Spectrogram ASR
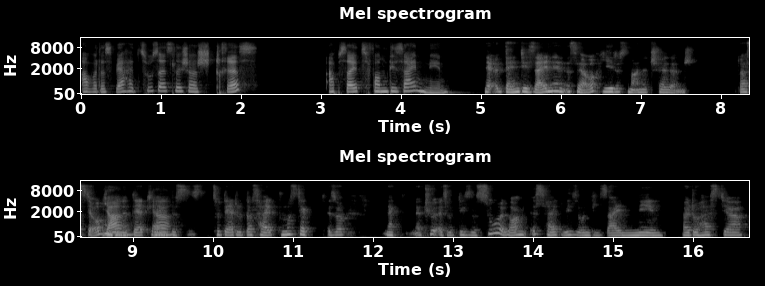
Aber das wäre halt zusätzlicher Stress abseits vom Design nähen. Ja, dein Design nähen ist ja auch jedes Mal eine Challenge. Du hast ja auch immer eine Ja, Deadline, ja. bis, zu der du das halt, du musst ja, also na, natürlich, also dieses Sualong ist halt wie so ein Design nähen, weil du hast ja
